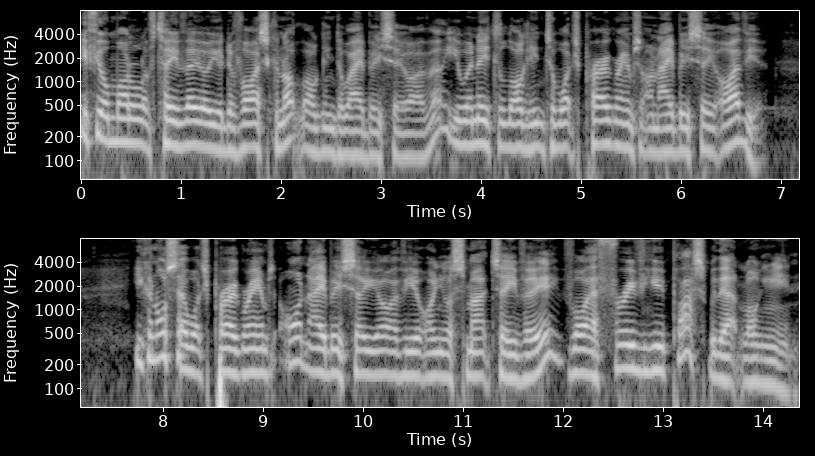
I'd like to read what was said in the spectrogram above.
If your model of TV or your device cannot log into ABC iView, you will need to log in to watch programs on ABC iView. You can also watch programs on ABC iView on your smart TV via Freeview Plus without logging in.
